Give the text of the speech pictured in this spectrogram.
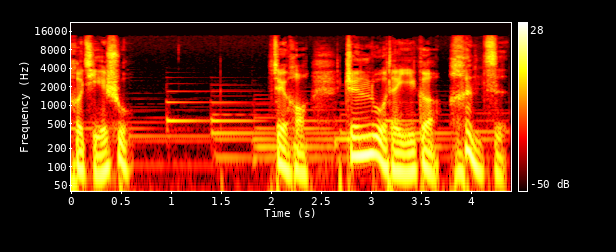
和结束。最后真落得一个恨字，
